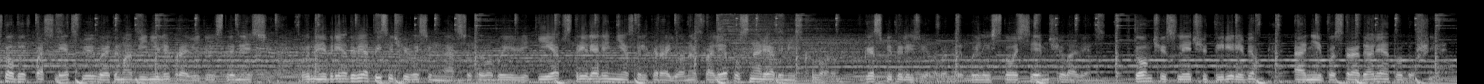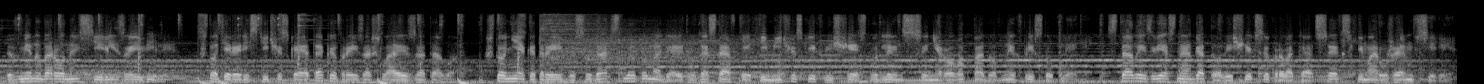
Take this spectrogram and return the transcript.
чтобы впоследствии в этом обвинили правительственные силы. В ноябре 2018 боевики обстреляли несколько районов Алеппо снарядами с хлором. Госпитализированы были 107 человек, в том числе 4 ребенка. Они пострадали от удушья. В Минобороны Сирии заявили, что террористическая атака произошла из-за того, что некоторые государства помогают в доставке химических веществ для инсценировок подобных преступлений. Стало известно о готовящихся провокациях с химоружием в Сирии.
